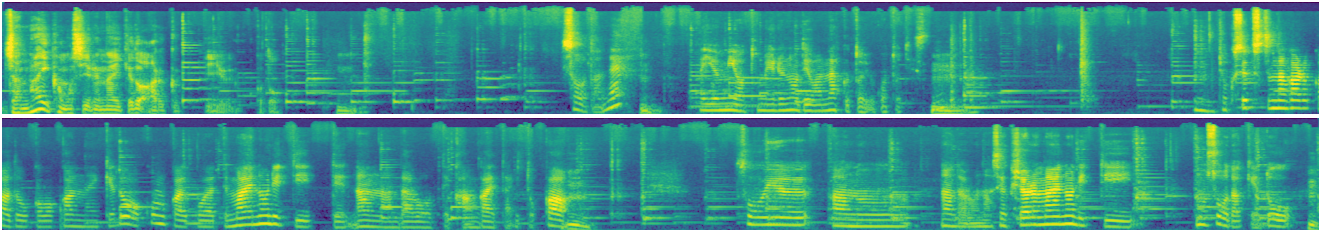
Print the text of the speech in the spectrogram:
じゃないかもしれないけど歩くっていうこと。うんそうだね。うん歩みを止めるのではなくということですね。うんうん、直接つながるかどうかわかんないけど今回こうやってマイノリティって何なんだろうって考えたりとか、うん。そういうあのーなんだろうなセクシャルマイノリティもそうだけど、うん。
